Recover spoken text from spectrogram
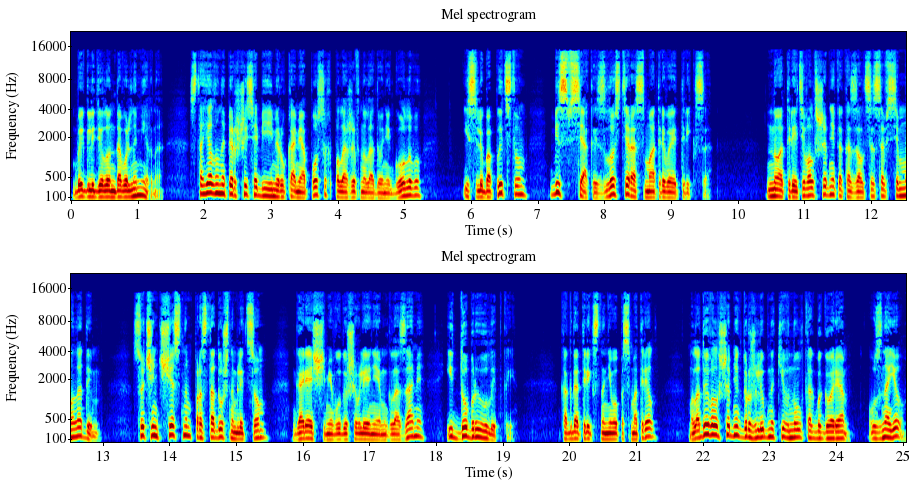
Выглядел он довольно мирно. Стоял он, опершись обеими руками о посох, положив на ладони голову, и с любопытством, без всякой злости, рассматривая Трикса. Ну а третий волшебник оказался совсем молодым, с очень честным, простодушным лицом, горящими воодушевлением глазами и доброй улыбкой. Когда Трикс на него посмотрел, молодой волшебник дружелюбно кивнул, как бы говоря, «Узнаю,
